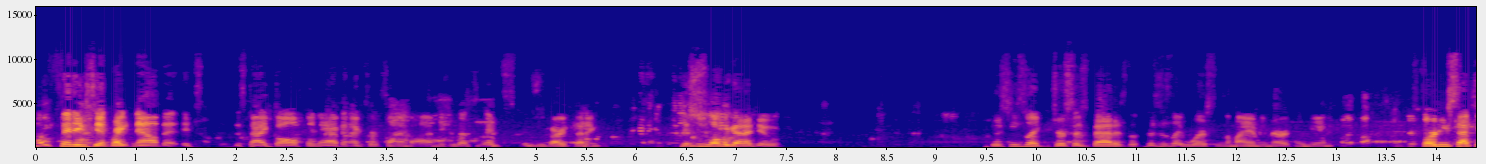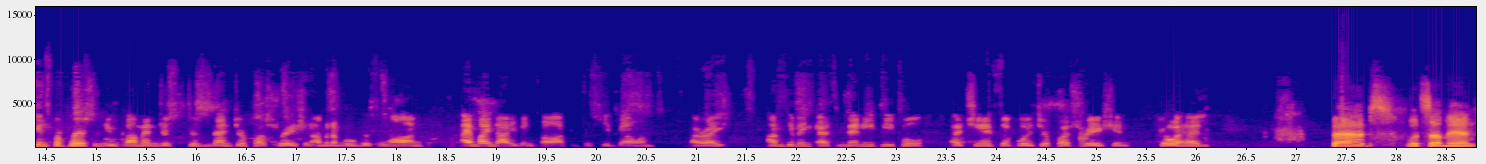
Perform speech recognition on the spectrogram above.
How fitting is it right now that it's this guy golfing and I have an exit sign behind me? Because that's it's this is very fitting. This is what we gotta do. This is like just as bad as the, this is like worse than the Miami American game. Thirty seconds per person. You come in, just just vent your frustration. I'm gonna move this along. I might not even talk. Just keep going. All right. I'm giving as many people a chance to voice your frustration. Go ahead. Babz, what's up, man?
